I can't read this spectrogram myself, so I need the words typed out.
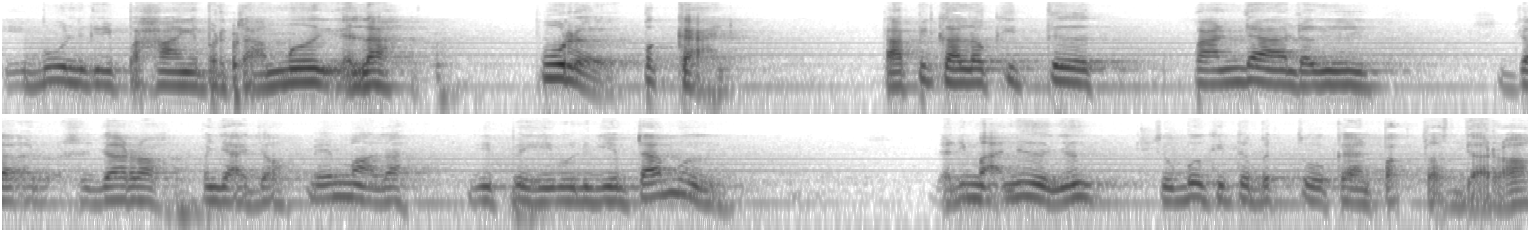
Ibu negeri Pahang yang pertama ialah Pura, Pekan. Tapi kalau kita pandang dari sejarah, sejarah penjajah, memanglah dipilih ibu negeri yang pertama. Jadi maknanya, cuba kita betulkan fakta sejarah,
